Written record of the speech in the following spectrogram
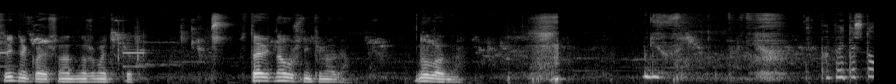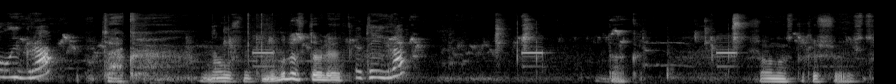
среднюю клавишу, надо нажимать эту. Ставить наушники надо. Ну ладно. Папа, это что, игра? Так, наушники не буду вставлять. Это игра? Так, что у нас тут еще есть?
